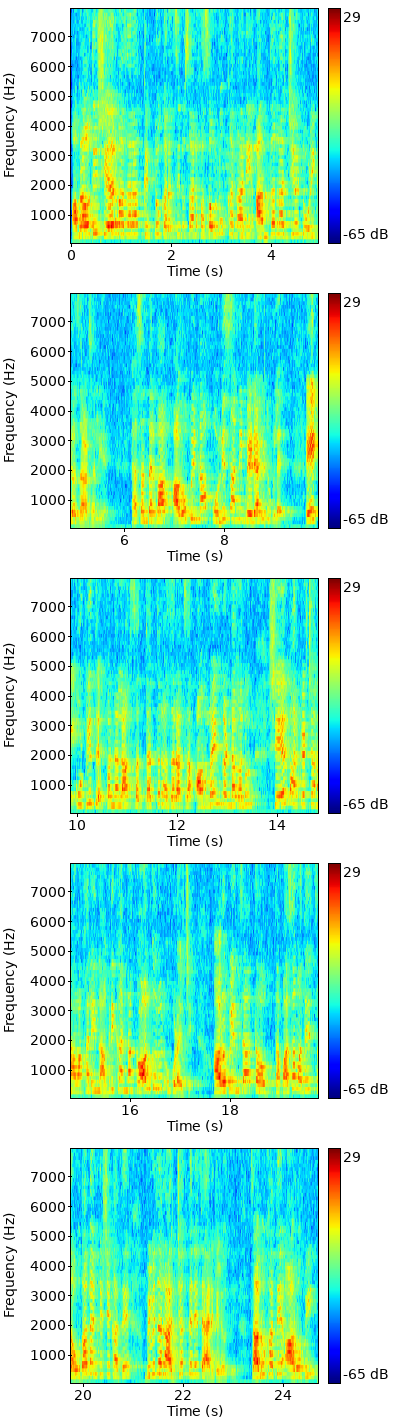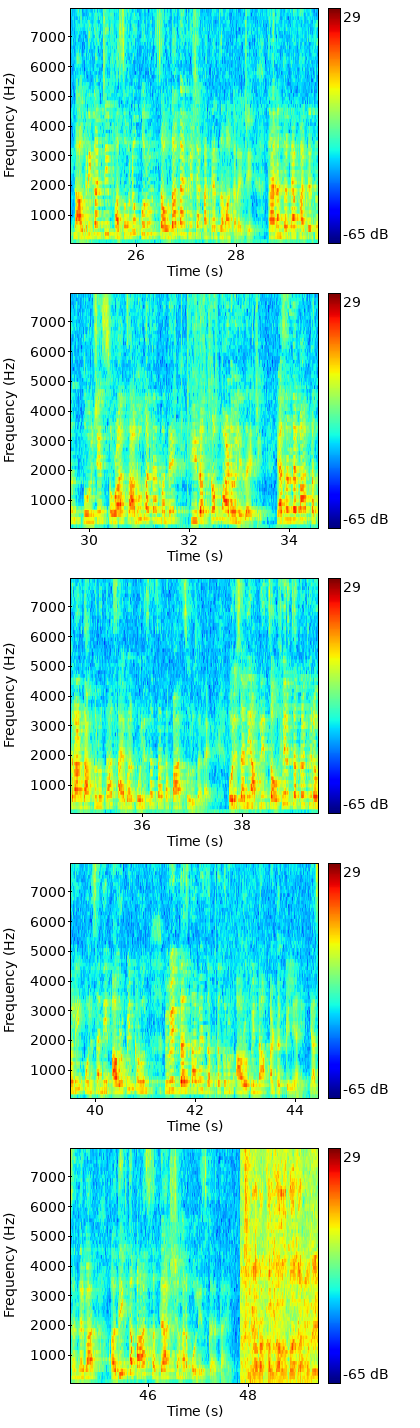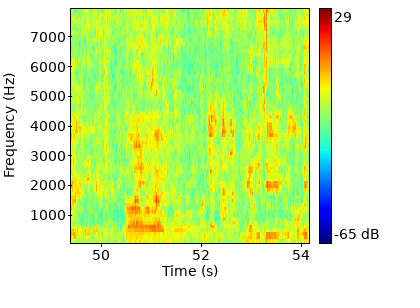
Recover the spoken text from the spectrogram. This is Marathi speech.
अमरावती शेअर बाजारात क्रिप्टो करन्सीनुसार फसवणूक करणारी आंतरराज्यीय टोळी गजाड झाली आहे. या संदर्भात आरोपींना पोलिसांनी बेड्याही ठुकल्या आहेत एक कोटी त्रेपन्न लाख सत्याहत्तर हजाराचा ऑनलाईन गंडा घालून शेअर मार्केटच्या नावाखाली नागरिकांना कॉल करून उकडायचे आरोपींचा त- तपासामध्ये चौदा बँकेचे खाते विविध राज्यात त्याने तयार केले होते. चालू खाते आरोपी नागरिकांची फसवणूक करून चौदा बँकेच्या खात्यात जमा करायचे. त्यानंतर त्या खात्यातून दोनशे सोळा चालू खात्यांमध्ये ही रक्कम वाढवली जायची. या संदर्भात तक्रार दाखल होता सायबर पोलिसांचा तपास सुरू झाला आहे पोलिसांनी आपली चौफेर चक्र फिरवली. पोलिसांनी आरोपींकडून विविध दस्तावेज जप्त करून आरोपींना अटक केली आहे. या संदर्भात अधिक तपास सध्या शहर पोलीस करत आहेत. गुन्हा दाखल झाला होता ज्यामध्ये एका फिर्यादीचे एक कोटी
